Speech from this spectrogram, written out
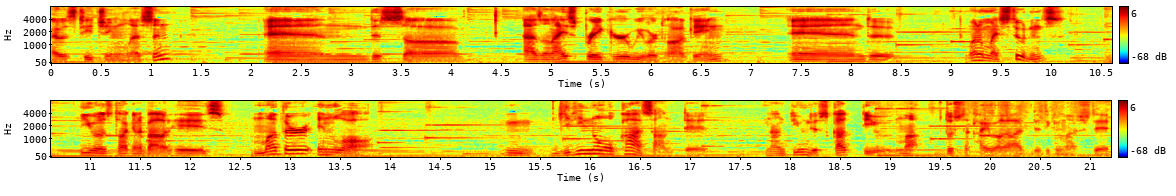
I was teaching lesson, and this, uh, as an icebreaker, we were talking, and uh, one of my students, he was talking about his mother-in-law. うん、義理のお母さんって なんて言うんですかっていう、まあ、ふとした会話が出てきまして、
